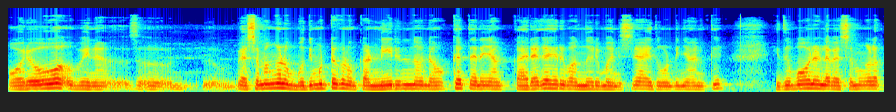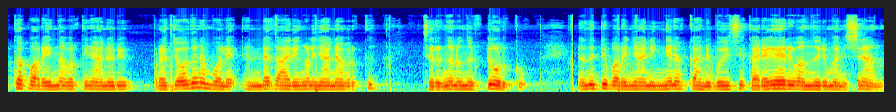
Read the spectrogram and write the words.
ഓരോ പിന്നെ വിഷമങ്ങളും ബുദ്ധിമുട്ടുകളും കണ്ണീരിൽ നിന്നും ഒക്കെ തന്നെ ഞാൻ കരകയറി വന്നൊരു മനുഷ്യനായതുകൊണ്ട് ഞാൻക്ക് ഇതുപോലുള്ള വിഷമങ്ങളൊക്കെ പറയുന്നവർക്ക് ഞാനൊരു പ്രചോദനം പോലെ എന്റെ കാര്യങ്ങൾ ഞാൻ അവർക്ക് ചെറുങ്ങനൊന്ന് ഇട്ട് കൊടുക്കും. എന്നിട്ട് പറയും ഞാൻ ഇങ്ങനെയൊക്കെ അനുഭവിച്ച് കരകയറി വന്നൊരു മനുഷ്യനാണ്.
